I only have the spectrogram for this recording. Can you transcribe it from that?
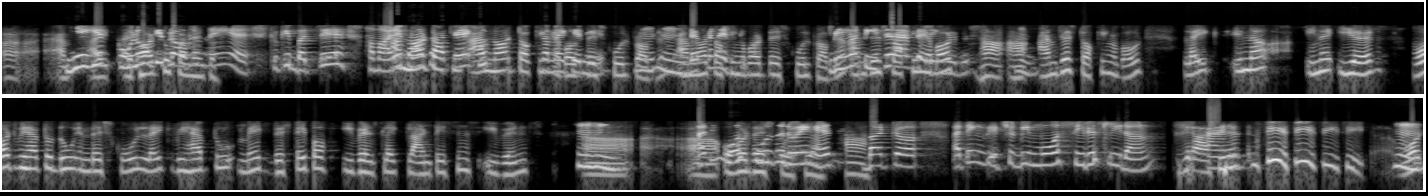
uh, I'm, ये ये I, I स्कूलों thought की to प्रॉब्लम comment. नहीं है क्योंकि बच्चे हमारे I'm पास not आते talking. हैं I'm कुछ not talking समय about के the लिए school problem. Mhm, I'm not definitely. talking about the school problem. Being a I'm just teacher, I'm talking telling about. you this. हाँ, हाँ, Hmm. I'm just talking about like in a in a year what we have to do in the school like we have to make this type of events like plantations events Mhm. uh, uh, I think over most schools are doing yeah. it, हाँ. but uh, I think it should be more seriously done. Yeah, And- see, see, see, see. Hmm. What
